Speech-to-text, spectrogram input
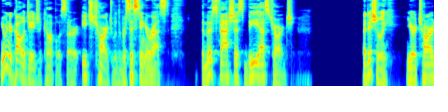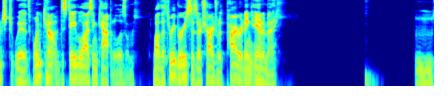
You and your college aged accomplice are each charged with resisting arrest, the most fascist BS charge. Additionally, you are charged with one count of destabilizing capitalism, while the three baristas are charged with pirating anime. Mm.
